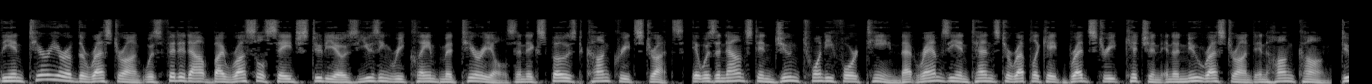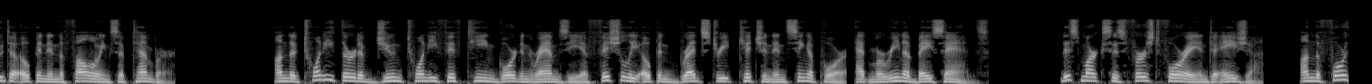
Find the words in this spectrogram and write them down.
The interior of the restaurant was fitted out by Russell Sage Studios using reclaimed materials and exposed concrete struts. It was announced in June 2014 that Ramsay intends to replicate Bread Street Kitchen in a new restaurant in Hong Kong, due to open in the following September. On 23 June 2015 Gordon Ramsay officially opened Bread Street Kitchen in Singapore, at Marina Bay Sands. This marks his first foray into Asia. On 4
